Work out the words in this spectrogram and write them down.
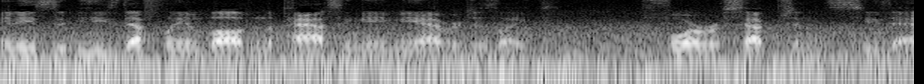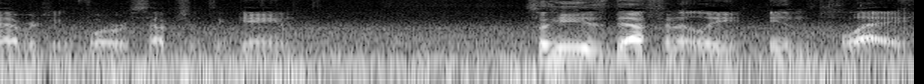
and he's he's definitely involved in the passing game. He averages like four receptions. He's averaging four receptions a game. So he is definitely in play.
